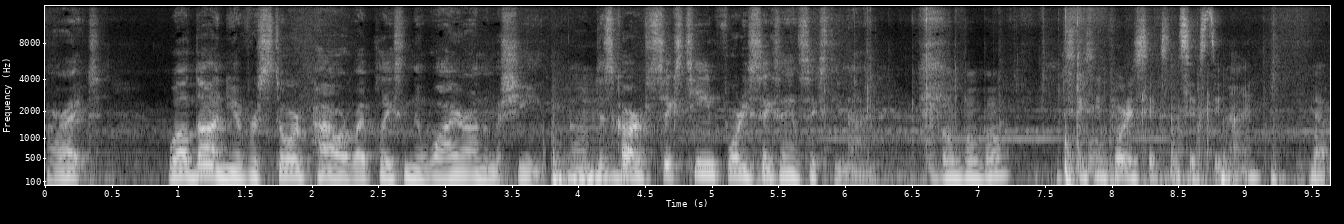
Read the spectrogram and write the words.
All right. Well done. You have restored power by placing the wire on the machine. Um, discard 16, 46, and 69. Boom, boom, boom. 16, 46, and 69. Yep.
